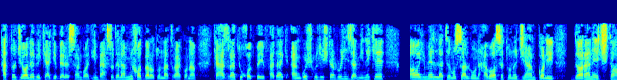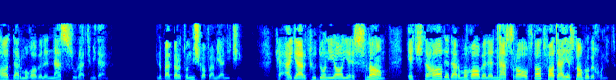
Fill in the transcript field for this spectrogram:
حتی جالبه که اگه برسم باید این بحث رو دلم می‌خواد براتون مطرح کنم که حضرت تو خطبه فدک انگوش گذاشتن روی این زمینه که آی ملت مسلمون حواستون رو جمع کنید. دارن اجتهاد در مقابل نس صورت میدن. اینو بعد براتون میشکافم یعنی چی؟ که اگر تو دنیای اسلام اجتهاد در مقابل نصر را افتاد فاتحه اسلام رو بخونید.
